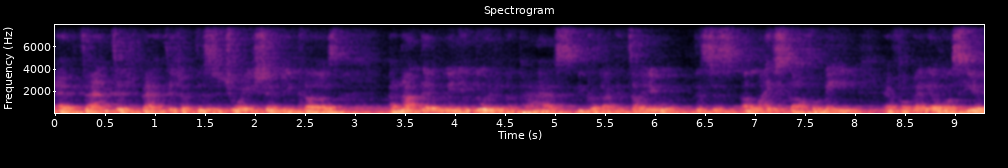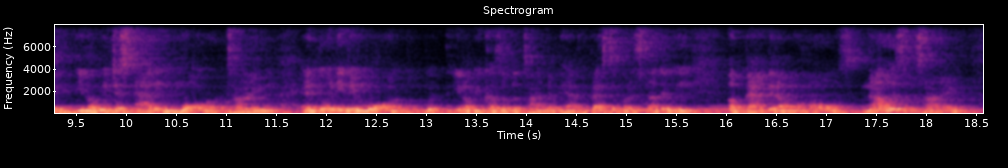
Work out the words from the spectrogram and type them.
advantage, advantage of this situation because, and not that we didn't do it in the past, because I can tell you, this is a lifestyle for me and for many of us here. You know, we're just adding more time and doing even more, with, you know, because of the time that we have invested. But it's not that we abandon our homes. Now is the time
